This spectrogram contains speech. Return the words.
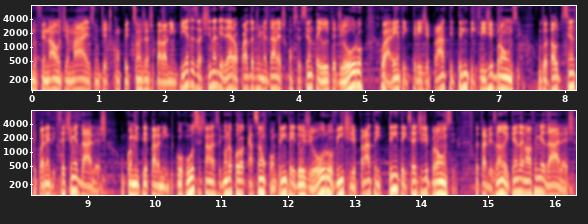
No final de mais um dia de competições nas Paralimpíadas, a China lidera o quadro de medalhas com 68 de ouro, 43 de prata e 36 de bronze, um total de 147 medalhas. O Comitê Paralímpico Russo está na segunda colocação com 32 de ouro, 20 de prata e 37 de bronze, totalizando 89 medalhas.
